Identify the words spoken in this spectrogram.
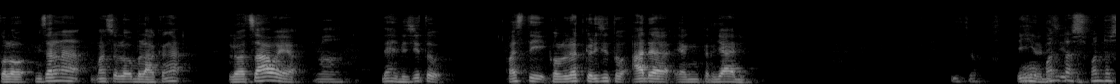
kalau misalnya masuk lo belakang ah, lewat sawah ya. Ah. deh di situ. Pasti kalau lihat ke di situ ada yang terjadi. Itu iya oh, di pantas pantas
